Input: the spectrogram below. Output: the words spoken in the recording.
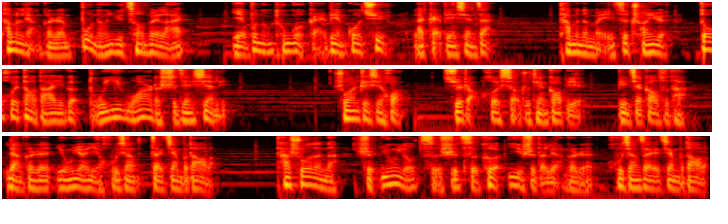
他们两个人不能预测未来，也不能通过改变过去来改变现在，他们的每一次穿越都会到达一个独一无二的时间线里。说完这些话，学长和小竹田告别，并且告诉他。两个人永远也互相再见不到了。他说的呢是拥有此时此刻意识的两个人互相再也见不到了。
